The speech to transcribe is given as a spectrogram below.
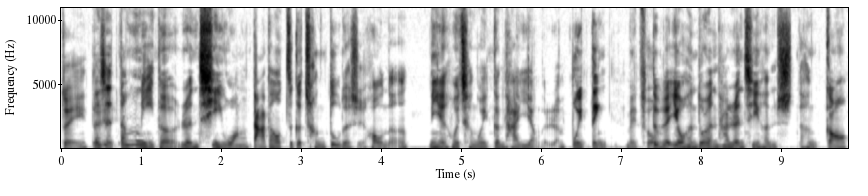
对，但是当你的人气王达到这个程度的时候呢？你也会成为跟他一样的人，不一定，没错，对不对？有很多人他人气很很高，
